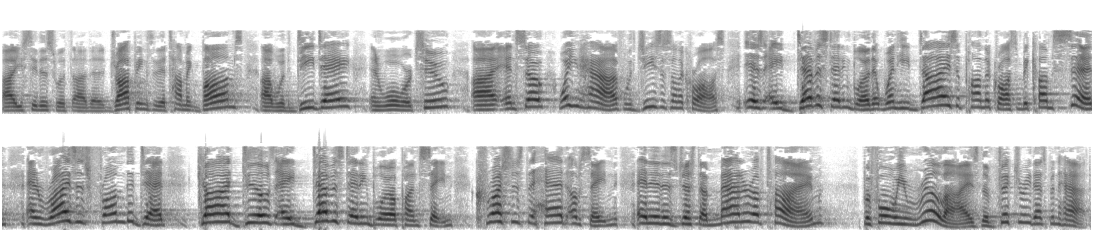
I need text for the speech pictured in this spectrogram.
Uh, you see this with uh, the droppings of the atomic bombs, uh, with D-Day in World War II. Uh, and so what you have with Jesus on the cross is a devastating blow that when he dies upon the cross and becomes sin and rises from the dead, God deals a devastating blow upon Satan, crushes the head of Satan, and it is just a matter of time before we realize the victory that's been had.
